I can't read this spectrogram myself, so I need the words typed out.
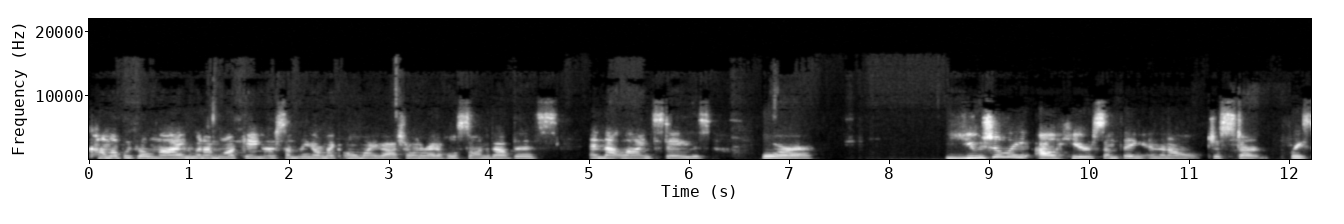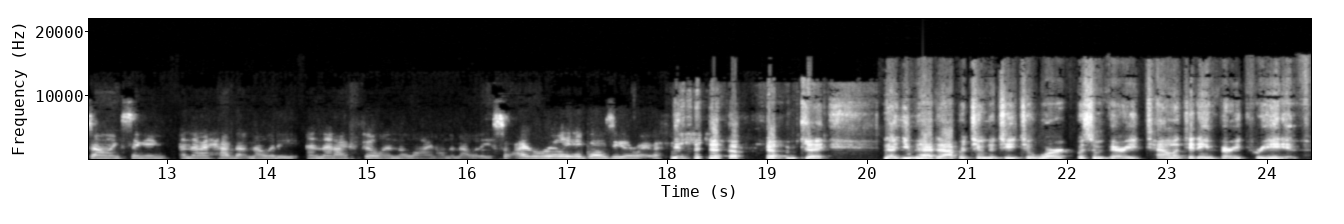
come up with a line when I'm walking or something, or I'm like, oh my gosh, I want to write a whole song about this. And that line stays. Or usually I'll hear something and then I'll just start freestyling singing and then I have that melody and then I fill in the line on the melody. So I really it goes either way with me. okay. Now you had the opportunity to work with some very talented and very creative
